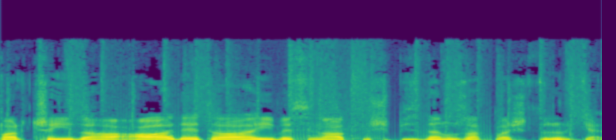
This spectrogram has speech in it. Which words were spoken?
parçayı daha adeta haybesine atmış bizden uzaklaştırırken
